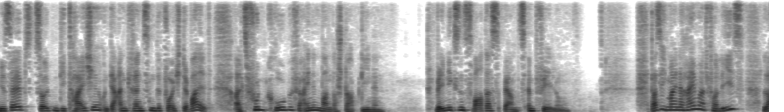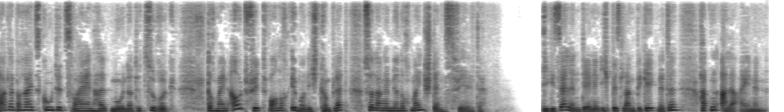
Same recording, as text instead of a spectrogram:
Mir selbst sollten die Teiche und der angrenzende feuchte Wald als Fundgrube für einen Wanderstab dienen. Wenigstens war das Bernds Empfehlung. Dass ich meine Heimat verließ, lag er bereits gute zweieinhalb Monate zurück. Doch mein Outfit war noch immer nicht komplett, solange mir noch mein Stenz fehlte. Die Gesellen, denen ich bislang begegnete, hatten alle einen.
